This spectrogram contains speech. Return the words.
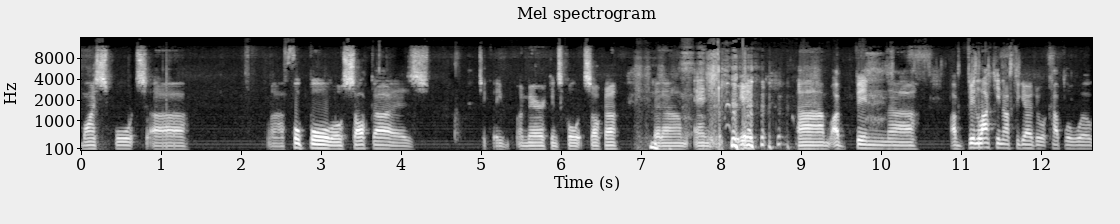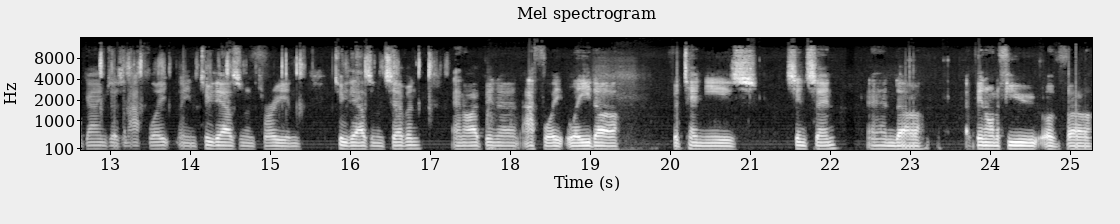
My sports are uh, football or soccer, as particularly Americans call it soccer, but um, and cricket. Um, I've been uh, I've been lucky enough to go to a couple of World Games as an athlete in 2003 and 2007, and I've been an athlete leader for 10 years since then, and uh, I've been on a few of uh,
